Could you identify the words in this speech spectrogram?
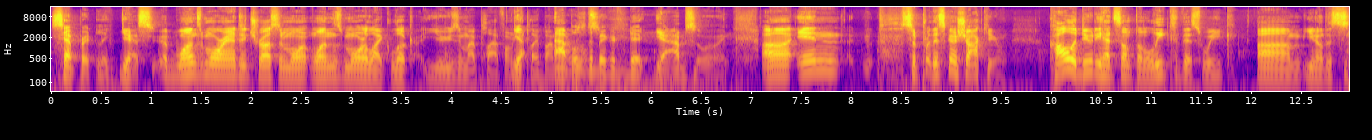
separately. Yes, uh, one's more antitrust and more, one's more like, look, you're using my platform Yeah, to play by my Apple's the bigger dick. Yeah, absolutely. Uh, in supp- this is gonna shock you. Call of Duty had something leaked this week. Um, you know, this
